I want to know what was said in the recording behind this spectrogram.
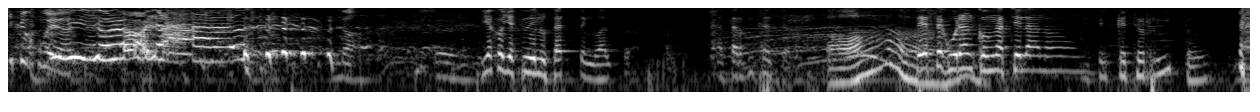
¡Qué weón! No. Viejo, yo estudié Lucet, tengo alto. Alta resistencia. Oh. Ustedes se curan con una chela, no. El cachorrito.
